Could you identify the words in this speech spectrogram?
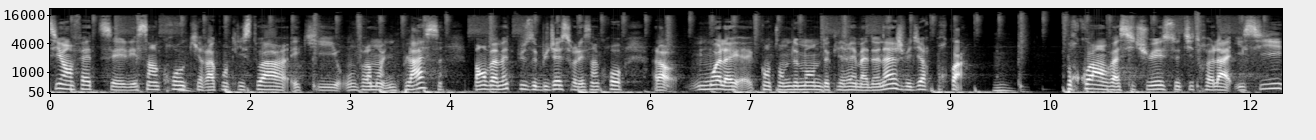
Si en fait c'est les synchros qui racontent l'histoire et qui ont vraiment une place, bah, on va mettre plus de budget sur les synchros. Alors moi, quand on me demande de clairer Madonna, je vais dire pourquoi. Hmm. Pourquoi on va situer ce titre-là ici?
